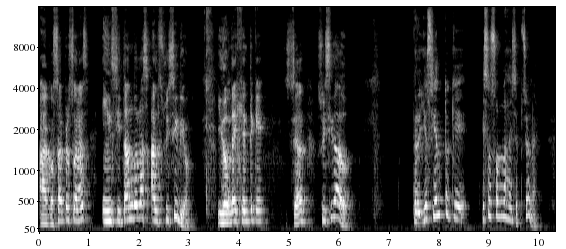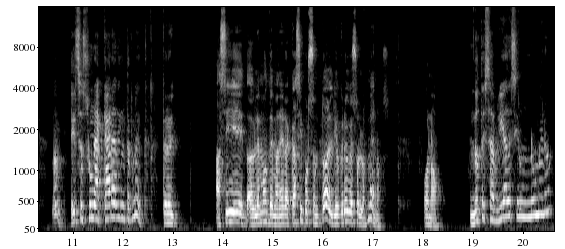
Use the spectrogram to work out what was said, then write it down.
a acosar personas incitándolas al suicidio y donde hay gente que se ha suicidado. Pero yo siento que esas son las excepciones. No, eso es una cara de internet. Pero así hablemos de manera casi porcentual, yo creo que son los menos. ¿O no? No te sabría decir un número,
